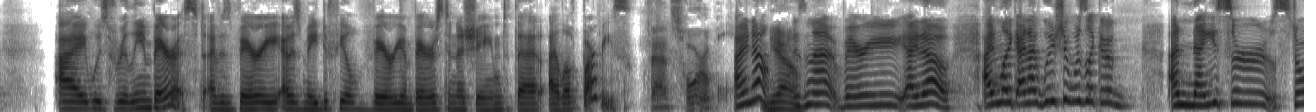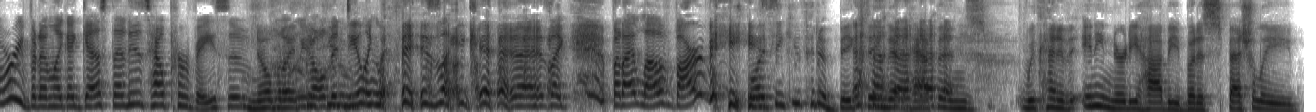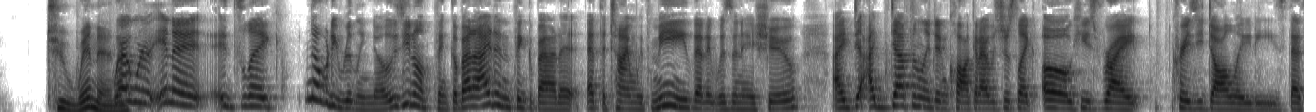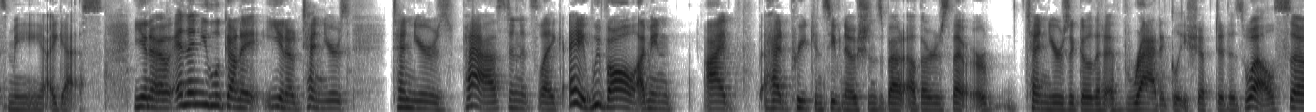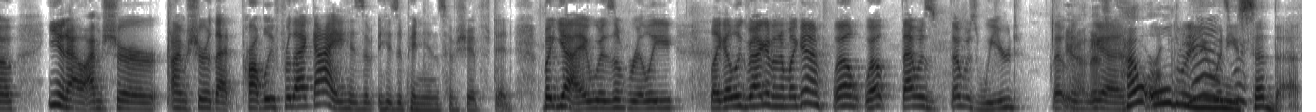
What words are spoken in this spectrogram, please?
I was really embarrassed. I was very, I was made to feel very embarrassed and ashamed that I loved Barbies. That's horrible. I know. Yeah. Isn't that very, I know. I'm like, and I wish it was like a, a nicer story, but I'm like, I guess that is how pervasive No, but what we've think all been you- dealing with is like, it's like, but I love Barbies. Well, I think you've hit a big thing that happens with kind of any nerdy hobby, but especially to women. where we're in it, it's like nobody really knows. You don't think about it. I didn't think about it at the time with me that it was an issue. I, I definitely didn't clock it. I was just like, oh, he's right. Crazy doll ladies. That's me, I guess. You know, and then you look on it, you know, 10 years, 10 years past, and it's like, hey, we've all, I mean, I had preconceived notions about others that were 10 years ago that have radically shifted as well. So, you know, I'm sure I'm sure that probably for that guy his his opinions have shifted. But yeah, it was a really like I look back at it and I'm like, yeah, well, well, that was that was weird. That Yeah, was yeah. How old were Yeah, you when it's he weird. said that?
